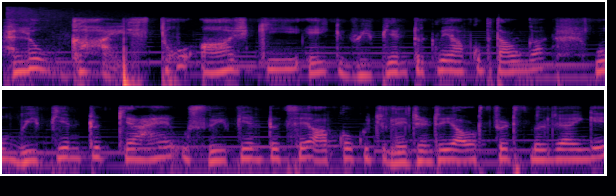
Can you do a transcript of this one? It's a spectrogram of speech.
hello guys तो आज की एक वीपीएन ट्रिक में आपको बताऊँगा वो वीपीएन ट्रिक क्या है उस वीपीएन ट्रिक से आपको कुछ लेजेंडरी आउटफिट्स मिल जाएँगे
